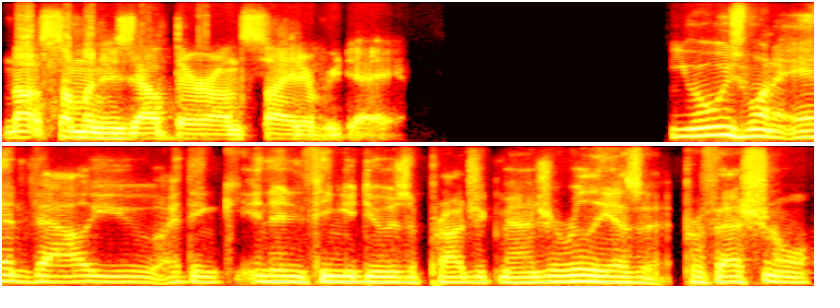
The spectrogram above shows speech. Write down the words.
not someone who's out there on site every day. You always want to add value, I think, in anything you do as a project manager, really as a professional.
